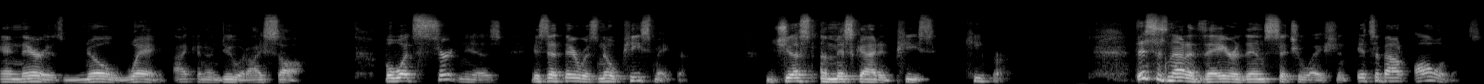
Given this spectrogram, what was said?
and there is no way I can undo what I saw. But what's certain is, is that there was no peacemaker, just a misguided peace keeper. This is not a they or them situation. It's about all of us.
